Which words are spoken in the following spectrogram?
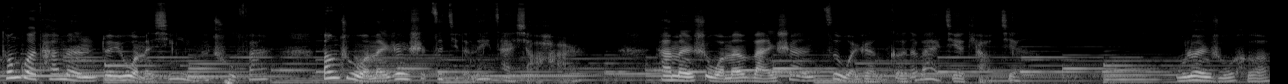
通过他们对于我们心灵的触发，帮助我们认识自己的内在小孩。他们是我们完善自我人格的外界条件。无论如何，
